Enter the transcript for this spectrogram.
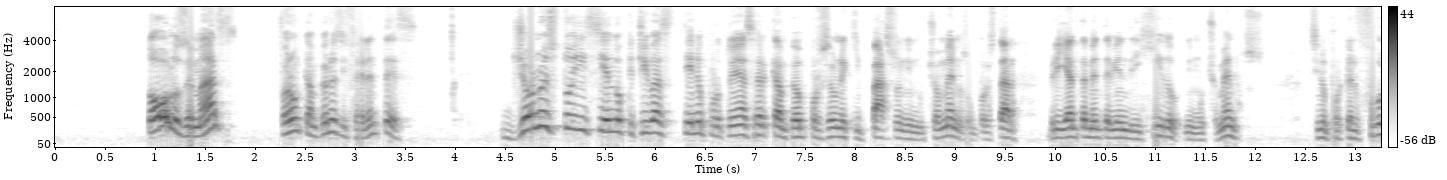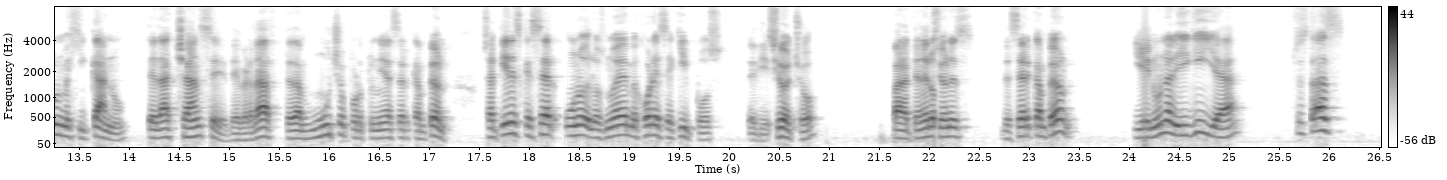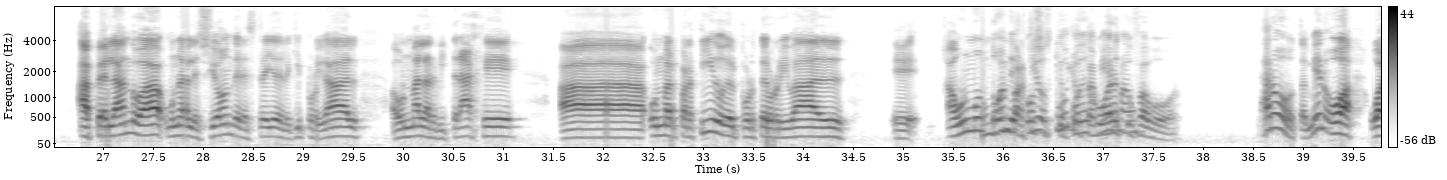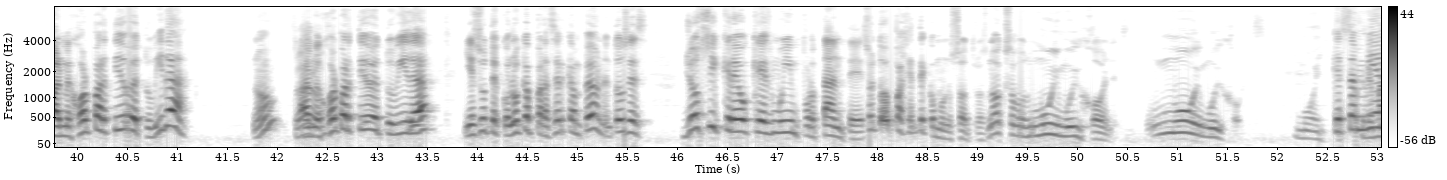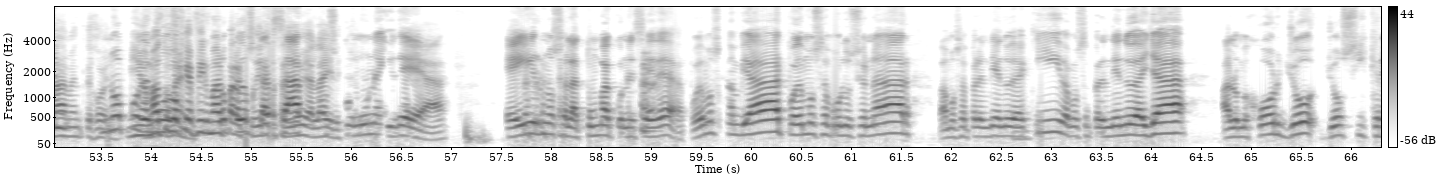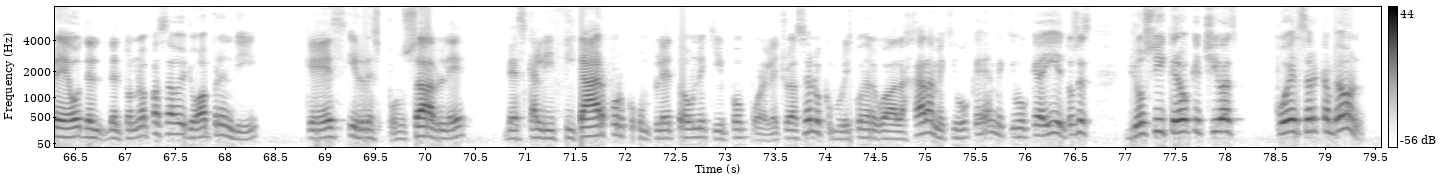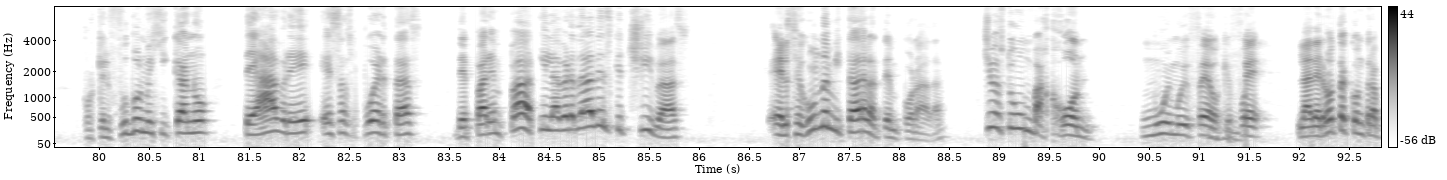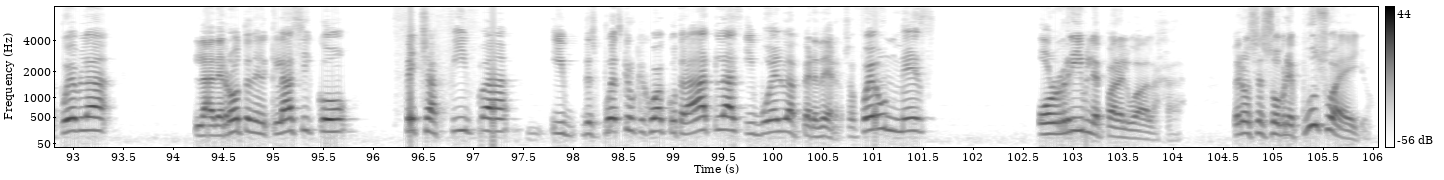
Todos los demás fueron campeones diferentes. Yo no estoy diciendo que Chivas tiene oportunidad de ser campeón por ser un equipazo, ni mucho menos, o por estar brillantemente bien dirigido, ni mucho menos, sino porque el fútbol mexicano te da chance, de verdad, te da mucha oportunidad de ser campeón. O sea, tienes que ser uno de los nueve mejores equipos de 18 para tener opciones de ser campeón. Y en una liguilla, pues estás apelando a una lesión de la estrella del equipo rival, a un mal arbitraje, a un mal partido del portero rival, eh, a un montón de cosas que pueden jugar a tu favor. Claro, también, o, o, al mejor partido de tu vida, ¿no? Al mejor partido de tu vida y eso te coloca para ser campeón. Entonces, yo sí creo que es muy importante, sobre todo para gente como nosotros, ¿no? Que somos muy, muy jóvenes, muy, muy jóvenes. Muy. Que también no podemos, tuvo que firmar para que con una idea e irnos a la tumba con esa idea. Podemos cambiar, podemos evolucionar, vamos aprendiendo de aquí, vamos aprendiendo de allá. A lo mejor yo, yo sí creo, del, del torneo pasado yo aprendí que es irresponsable descalificar por completo a un equipo por el hecho de hacerlo, como lo hice con el Guadalajara, me equivoqué, me equivoqué ahí. Entonces, yo sí creo que Chivas puede ser campeón, porque el fútbol mexicano te abre esas puertas de par en par. Y la verdad es que Chivas en la segunda mitad de la temporada, Chivas tuvo un bajón muy, muy feo, que fue la derrota contra Puebla, la derrota en el clásico, fecha FIFA y después creo que juega contra Atlas y vuelve a perder. O sea, fue un mes horrible para el Guadalajara, pero se sobrepuso a ello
